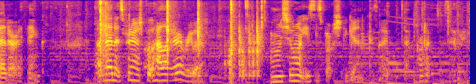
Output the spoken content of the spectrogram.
Better I think. And then it's pretty much put highlighter everywhere. I shall not use this brush again because that product is everywhere.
